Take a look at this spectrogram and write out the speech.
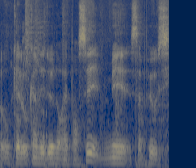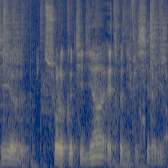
euh, auquel aucun des deux n'aurait pensé, mais ça peut aussi, euh, sur le quotidien, être difficile à vivre.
